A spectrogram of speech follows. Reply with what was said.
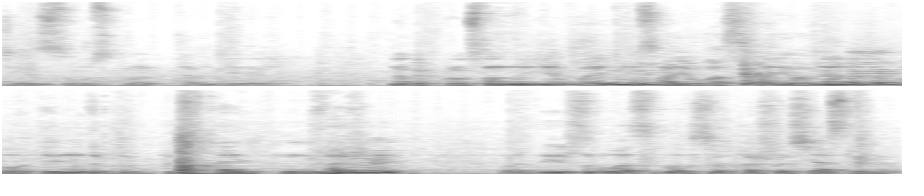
через Сурск, там, где ну, как православный, я поэтому свое, у вас свое, да, да, вот, и мы друг друга почитаем, уважаем, вот, и чтобы у вас было все хорошо, счастливо.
